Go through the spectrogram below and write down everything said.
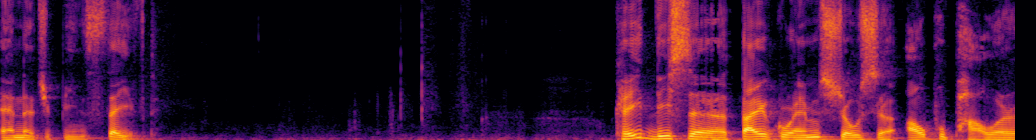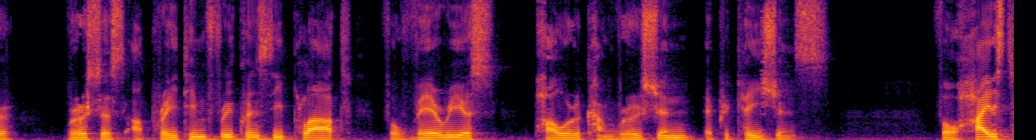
energy being saved. Okay, this uh, diagram shows uh, output power versus operating frequency plot for various power conversion applications. For highest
